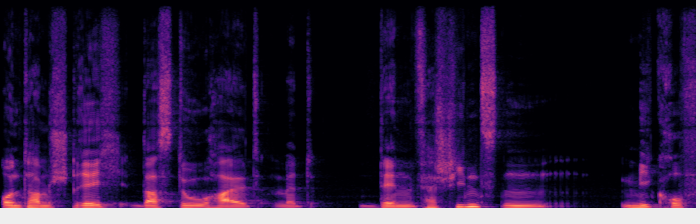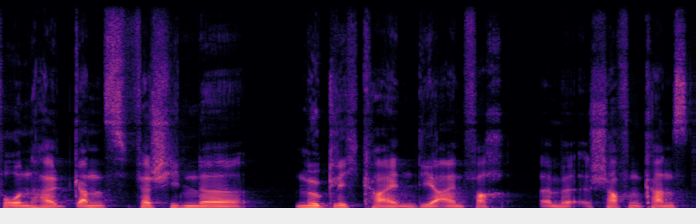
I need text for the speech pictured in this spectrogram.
unterm Strich, dass du halt mit den verschiedensten Mikrofonen halt ganz verschiedene Möglichkeiten dir einfach äh, schaffen kannst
